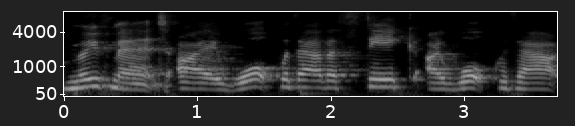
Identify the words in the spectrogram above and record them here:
movement. I walk without a stick. I walk without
